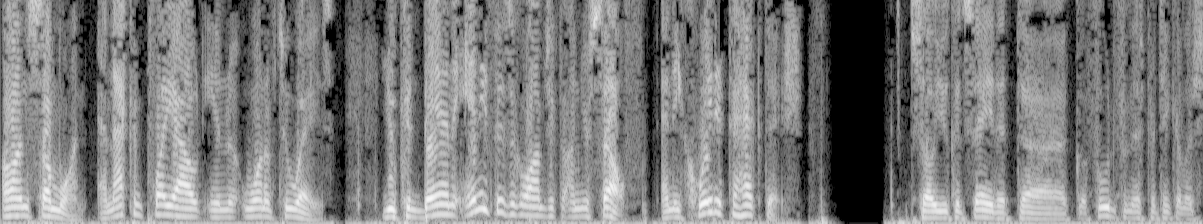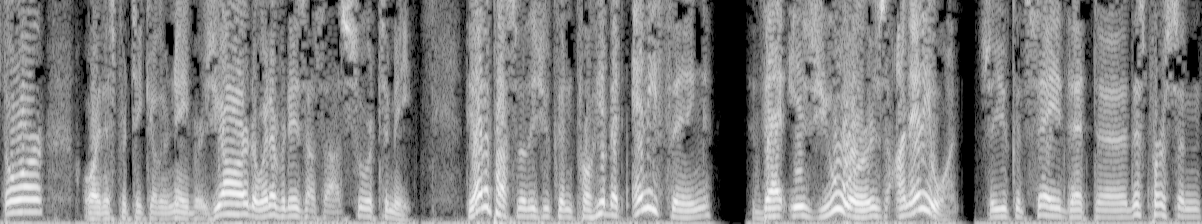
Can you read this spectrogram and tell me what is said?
on someone, and that can play out in one of two ways. You can ban any physical object on yourself and equate it to hekdesh. So you could say that uh, food from this particular store or this particular neighbor's yard or whatever it is, asur to me. The other possibility is you can prohibit anything that is yours on anyone. So you could say that uh, this person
